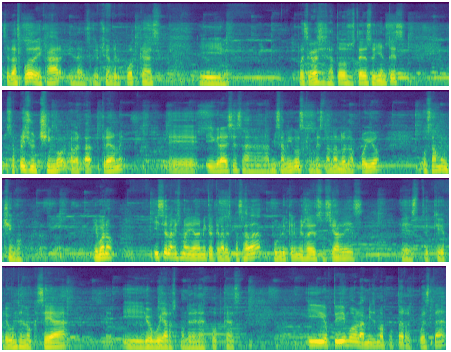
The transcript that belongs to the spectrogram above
Se las puedo dejar en la descripción del podcast. Y pues gracias a todos ustedes oyentes. Los aprecio un chingo, la verdad, créanme. Eh, y gracias a mis amigos que me están dando el apoyo. Los amo un chingo. Y bueno, hice la misma dinámica que la vez pasada. Publiqué en mis redes sociales este, que pregunten lo que sea y yo voy a responder en el podcast. Y obtuvimos la misma puta respuesta.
